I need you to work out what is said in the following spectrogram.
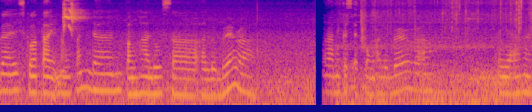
Guys, kuha tayo ng pandan, panghalo sa aloe vera. Marami kasi itong aloe vera. Ayan.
